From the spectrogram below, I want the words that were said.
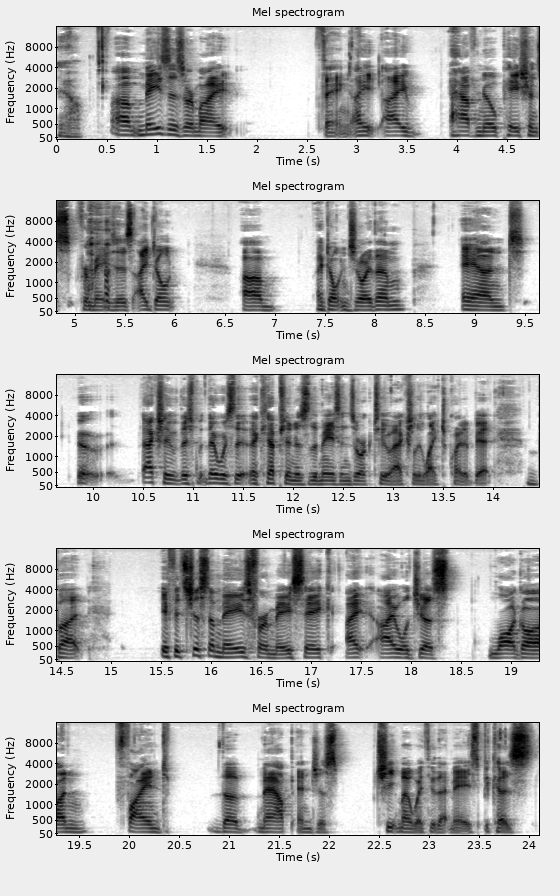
Yeah, um, mazes are my thing. I I have no patience for mazes. I don't, um, I don't enjoy them. And uh, actually, there was the exception is the maze in Zork 2. I actually liked quite a bit. But if it's just a maze for a maze sake, I, I will just log on, find the map and just cheat my way through that maze because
